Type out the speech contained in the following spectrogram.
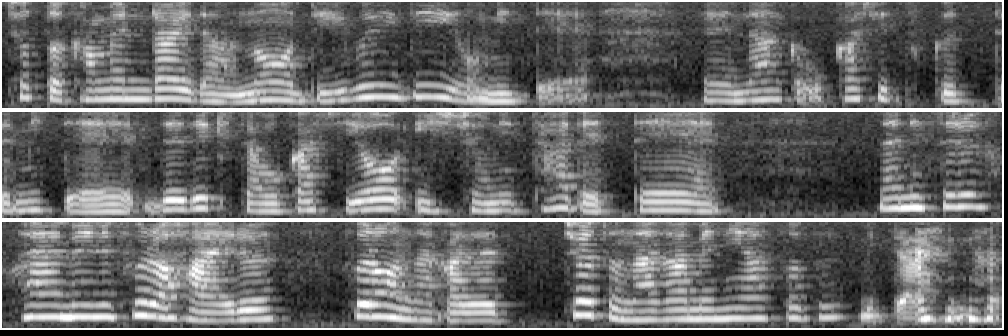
ちょっと仮面ライダーの DVD を見て、えー、なんかお菓子作ってみてでできたお菓子を一緒に食べて何する？早めに風呂入る？風呂の中でちょっと長めに遊ぶ？みたいな。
